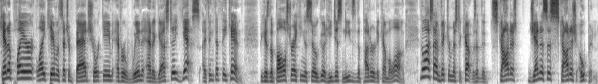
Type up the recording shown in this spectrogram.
Can a player like him with such a bad short game ever win at Augusta? Yes, I think that they can because the ball striking is so good. He just needs the putter to come along. And the last time Viktor missed a cut was at the Scottish Genesis Scottish Open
